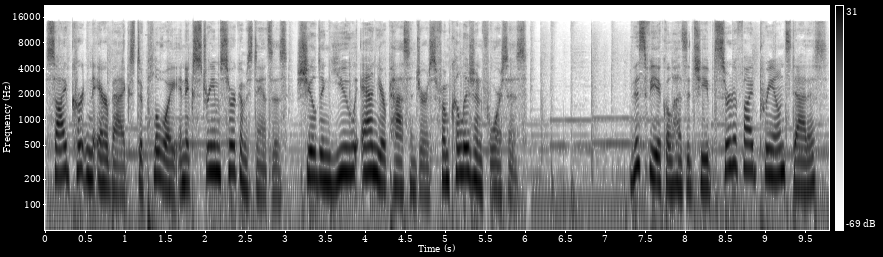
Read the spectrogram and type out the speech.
Side curtain airbags deploy in extreme circumstances, shielding you and your passengers from collision forces. This vehicle has achieved certified pre-owned status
